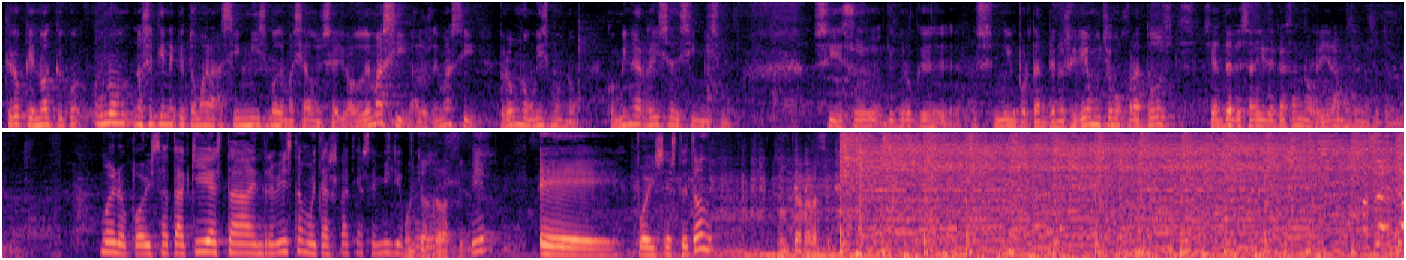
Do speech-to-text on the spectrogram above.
creo que no hay que, uno no se tiene que tomar a sí mismo demasiado en serio. A los demás sí, a los demás sí, pero a uno mismo no. Conviene reírse de sí mismo. Sí, eso yo creo que es muy importante. Nos iría mucho mejor a todos si antes de salir de casa nos riéramos de nosotros mismos. Bueno, pois ata aquí esta entrevista. Moitas gracias, Emilio, Moitas por gracias. vir. E, pois isto é todo. Muchas gracias. Acento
